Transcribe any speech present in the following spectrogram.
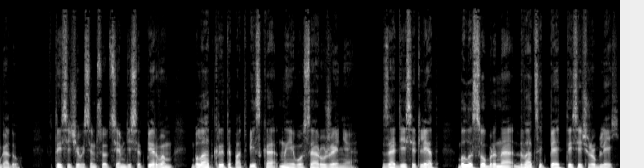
году. В 1871 была открыта подписка на его сооружение. За 10 лет было собрано 25 тысяч рублей,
